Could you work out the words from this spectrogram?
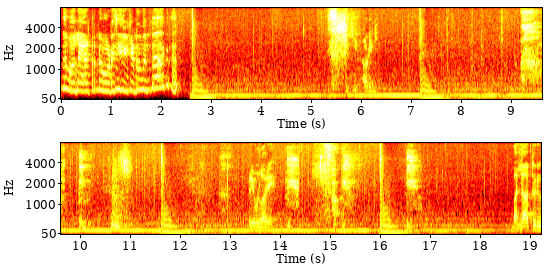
ഇതുപോലെ ഏട്ടന്റെ കൂടെ ജീവിക്കണം എന്റെ ആഗ്രഹം അവിടെ ഇരിക്ക്. പ്രിയമുള്ളവരെ വല്ലാത്തൊരു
